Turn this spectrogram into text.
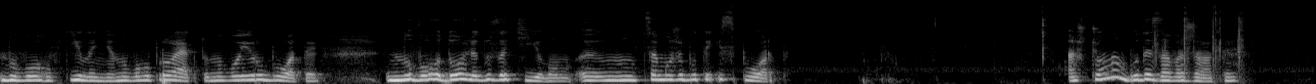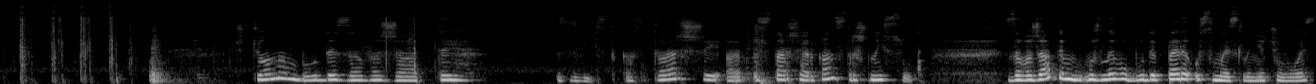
нового втілення, нового проекту, нової роботи, нового догляду за тілом. Ем, Це може бути і спорт. А що нам буде заважати? Що нам буде заважати звістка? Старший, старший аркан страшний суд. Заважати, можливо, буде переосмислення чогось,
